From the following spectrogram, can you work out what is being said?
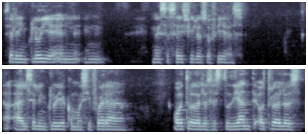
se le incluye en, en, estas seis filosofías. A, él se lo incluye como si fuera otro de los estudiantes, otro de los,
